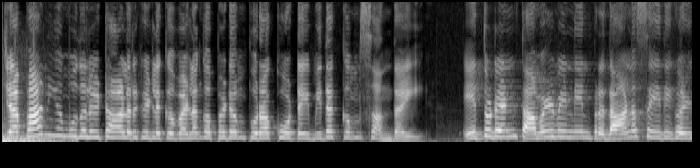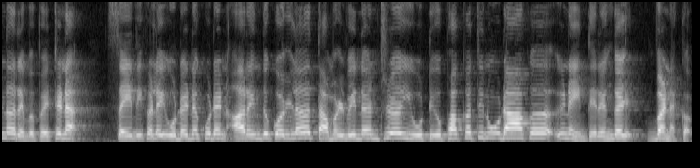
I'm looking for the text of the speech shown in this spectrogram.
ஜப்பானிய முதலீட்டாளர்களுக்கு வழங்கப்படும் புறக்கோட்டை மிதக்கும் சந்தை. இத்துடன் தமிழ்வினின் பிரதான செய்திகள் நிறைவு பெற்றன. செய்திகளை உடனுக்குடன் அறிந்து கொள்ள தமிழ்வின் என்று யூடியூப் பக்கத்தினூடாக இணைந்திருங்கள். வணக்கம்.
